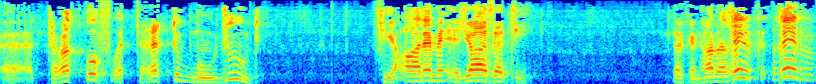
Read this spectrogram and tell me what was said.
آه، التوقف والترتب موجود في عالم إجازتي. لكن هذا غير غير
